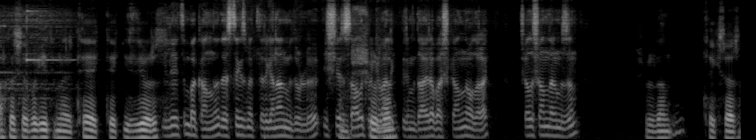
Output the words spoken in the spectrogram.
Arkadaşlar bu eğitimleri tek tek izliyoruz. Milli Eğitim Bakanlığı Destek Hizmetleri Genel Müdürlüğü İş Yeri Hı, Sağlık ve şuradan. Güvenlik Birimi Daire Başkanlığı olarak çalışanlarımızın Şuradan tekrar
